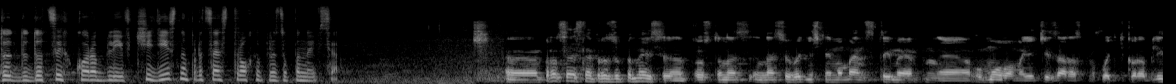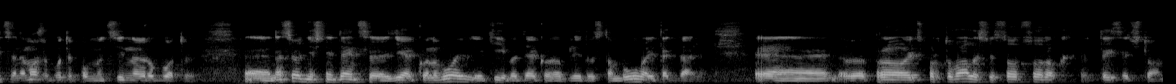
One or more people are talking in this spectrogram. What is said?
до, до, цих кораблів? Чи дійсно процес трохи призупинився? Е, Процес не призупинився. Просто на, на сьогоднішній момент з тими е, умовами, які зараз проходять кораблі, це не може бути повноцінною роботою. Е, На сьогоднішній день це є конвой, який веде кораблі до Стамбула і так далі. Проекспортували 640 тисяч тонн.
